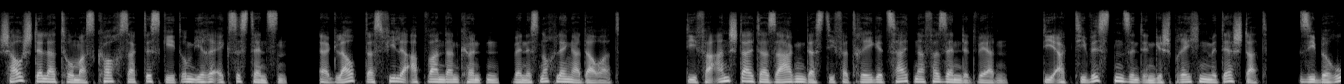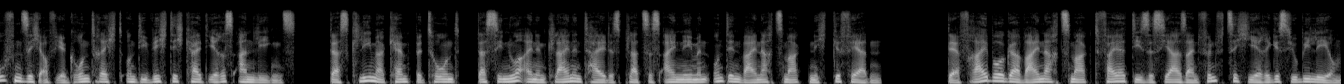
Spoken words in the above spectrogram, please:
Schausteller Thomas Koch sagt, es geht um ihre Existenzen. Er glaubt, dass viele abwandern könnten, wenn es noch länger dauert. Die Veranstalter sagen, dass die Verträge zeitnah versendet werden. Die Aktivisten sind in Gesprächen mit der Stadt. Sie berufen sich auf ihr Grundrecht und die Wichtigkeit ihres Anliegens. Das Klimacamp betont, dass sie nur einen kleinen Teil des Platzes einnehmen und den Weihnachtsmarkt nicht gefährden. Der Freiburger Weihnachtsmarkt feiert dieses Jahr sein 50-jähriges Jubiläum.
